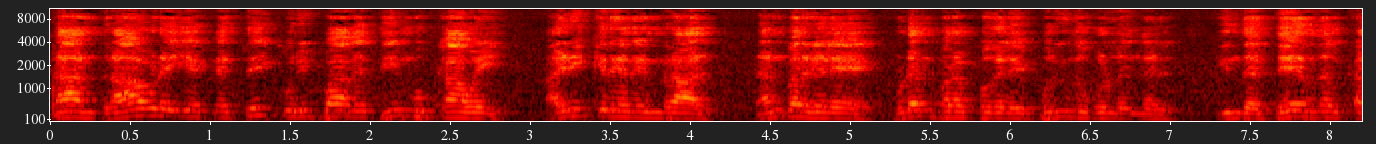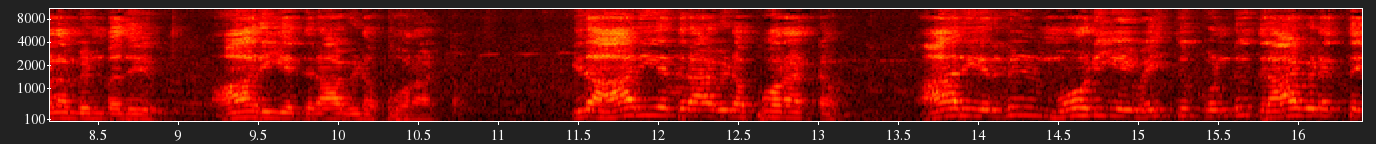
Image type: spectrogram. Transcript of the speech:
நான் திராவிட இயக்கத்தை குறிப்பாக திமுகவை அழிக்கிறேன் என்றால் நண்பர்களே உடன்பிறப்புகளை புரிந்து கொள்ளுங்கள். இந்த தேர்தல் களம் என்பது ஆரிய திராவிட போராட்டம். இது ஆரிய திராவிட போராட்டம். ஆரியர்கள் மோடியை வைத்துக்கொண்டு திராவிடத்தை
